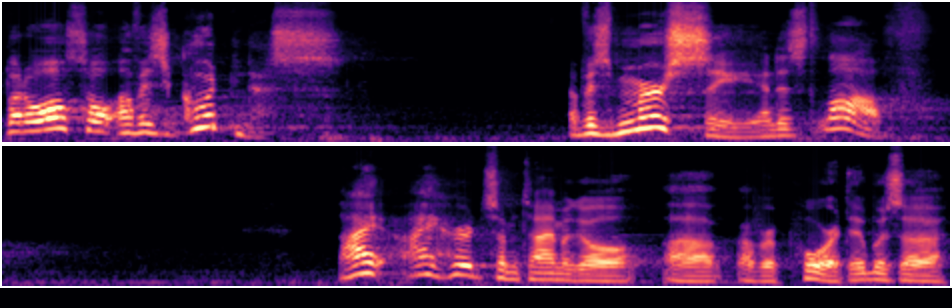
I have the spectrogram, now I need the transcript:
but also of his goodness, of his mercy and his love. I, I heard some time ago uh, a report. It was, a,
